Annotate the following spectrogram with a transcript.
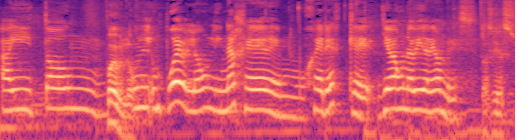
hay todo un Pueblo. un, un pueblo, un linaje de mujeres que llevan una vida de hombres, Así es.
